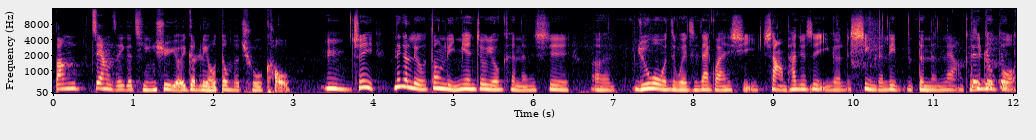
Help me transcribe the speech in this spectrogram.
帮这样子一个情绪有一个流动的出口。嗯，所以那个流动里面就有可能是呃，如果我只维持在关系上，它就是一个性的力的能量。可是如果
